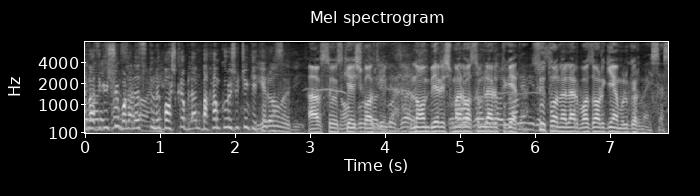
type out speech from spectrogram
evaziga shu bolani sutini boshqa bilan baham ko'rish uchun ketyapmiz. Afsus, kech qoldinglar. Non berish marosimlari tugadi. Sut onalar bozoriga ham ulgurmaysiz.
